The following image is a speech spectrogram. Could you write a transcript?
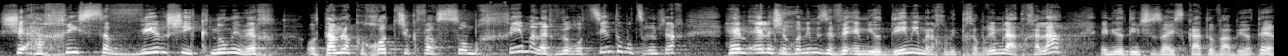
שהכי סביר שיקנו ממך, אותם לקוחות שכבר סומכים עליך ורוצים את המוצרים שלך, הם אלה כן. שקונים את זה, והם יודעים, אם אנחנו מתחברים להתחלה, הם יודעים שזו העסקה הטובה ביותר,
